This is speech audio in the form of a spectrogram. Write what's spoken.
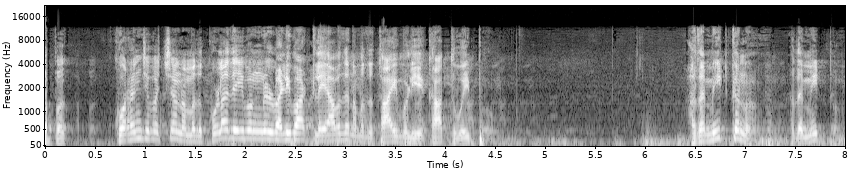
அப்போ குறைஞ்சபட்சம் நமது குலதெய்வங்கள் வழிபாட்டிலையாவது நமது தாய்மொழியை காத்து வைப்போம். அதை மீட்கணும் அதை மீட்போம்.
